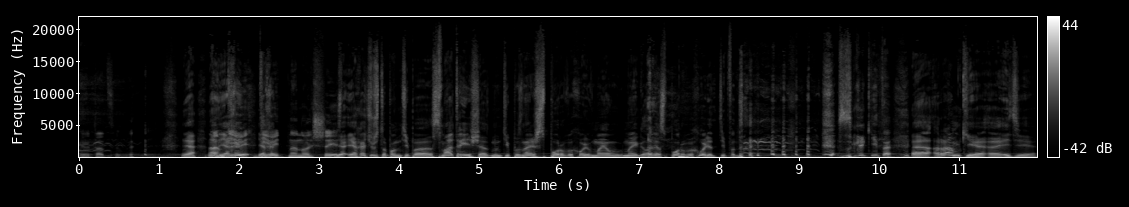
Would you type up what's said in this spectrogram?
гравитация, блядь? Там я х- 9, я х- 9 на 0,6. Я, я хочу, чтобы он, типа, смотри, сейчас, ну, типа, знаешь, спор выходит в, моем, в моей голове, спор выходит, типа, за какие-то э, рамки э, эти,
